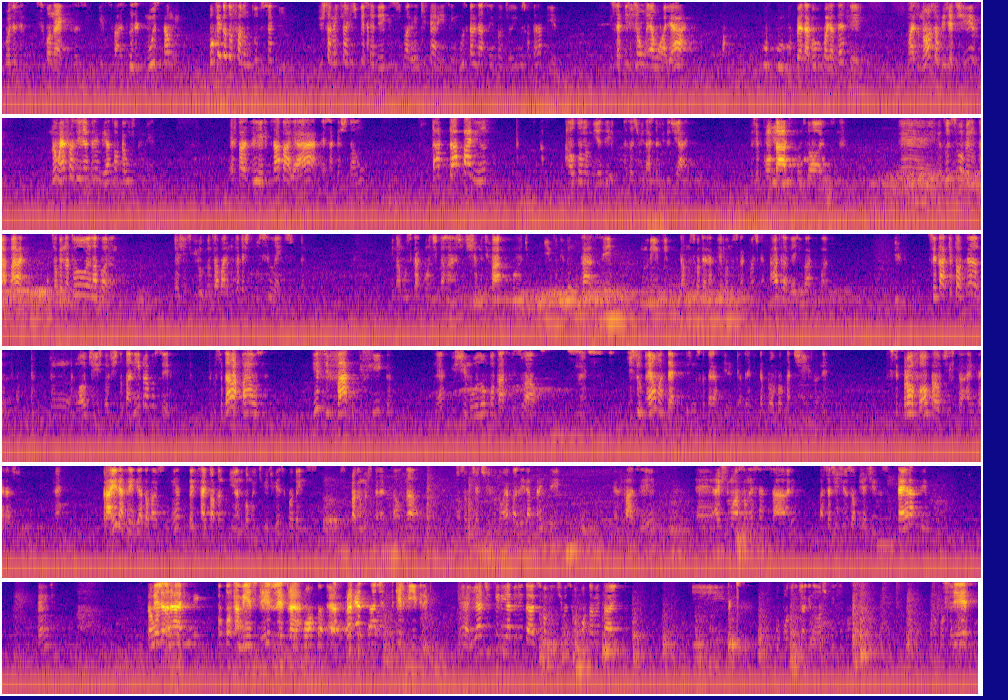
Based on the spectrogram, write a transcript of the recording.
Coisas desconectas, assim, que eles fazem musicalmente. Por que, que eu estou falando tudo isso aqui? Justamente para a gente perceber que existe uma grande diferença em musicalização infantil e musicoterapia. Isso aqui são, é um olhar, o, o, pedagogo pode até ter, mas o nosso objetivo não é fazer ele aprender a tocar o instrumento. É fazer ele trabalhar essa questão que está atrapalhando a autonomia dele nas atividades da vida diária. Por exemplo, contato com os olhos. Né? É, eu estou desenvolvendo um trabalho, que ainda estou elaborando. A gente, eu, eu, trabalho muito a questão do silêncio. Né? E na música quântica lá a gente chama de vácuo quântico. E eu estou tentando trazer um link da musicoterapia para a música quântica através do vácuo quântico. Você está aqui tocando um, um autista, o autista não está nem para você. Você dá uma pausa, esse vácuo que fica né, estimula o contato visual. Né? Isso é uma técnica de musicoterapia, que é uma técnica provocativa, né? Você provoca o autista a interagir, né? Para ele aprender a tocar o instrumento, para ele sair tocando piano, como a gente vê de vez em quando nos programas de televisão, não. Nosso objetivo não é fazer ele aprender, é fazer é, a estimulação necessária para se atingir os objetivos terapêuticos. Entende? Então, Melhorar assim, comportamentos dele, né? Para é, a realidade que ele vive, né? É, e adquirir habilidades cognitivas e comportamentais e, por conta do diagnóstico, ele consegue. Você...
